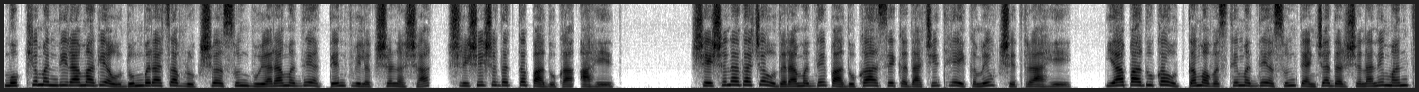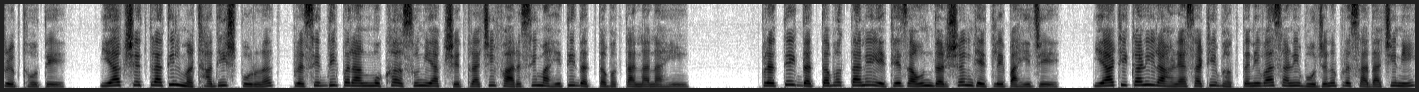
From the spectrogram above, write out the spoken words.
मुख्य मंदिरामागे औदुंबराचा वृक्ष असून भुयारामध्ये अत्यंत विलक्षण अशा श्रीशेषदत्त पादुका आहेत. शेषनागाच्या उदरामध्ये पादुका असे कदाचित हे एकमेव क्षेत्र आहे. या पादुका उत्तम अवस्थेमध्ये असून त्यांच्या दर्शनाने मन तृप्त होते. या क्षेत्रातील मठाधीश पूर्ण प्रसिद्धीपरांमुख असून या क्षेत्राची फारसी माहिती दत्तभक्तांना नाही. प्रत्येक दत्तभक्ताने येथे जाऊन दर्शन घेतले पाहिजे. या ठिकाणी राहण्यासाठी भक्तनिवास आणि भोजनप्रसादाची नि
